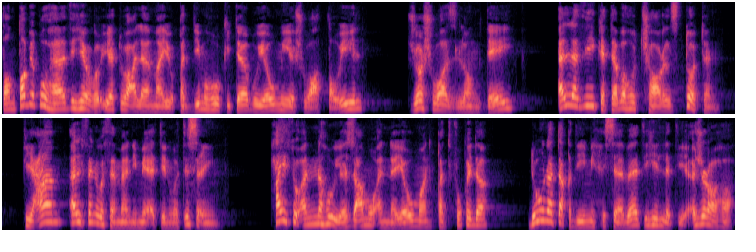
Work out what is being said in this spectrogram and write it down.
تنطبق هذه الرؤية على ما يقدمه كتاب يوم يشوع الطويل Joshua's Long Day الذي كتبه تشارلز توتن في عام 1890 حيث أنه يزعم أن يوما قد فقد دون تقديم حساباته التي أجراها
